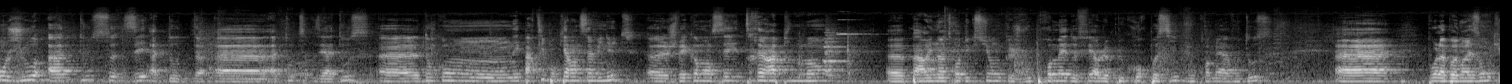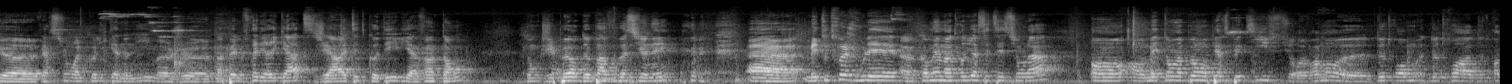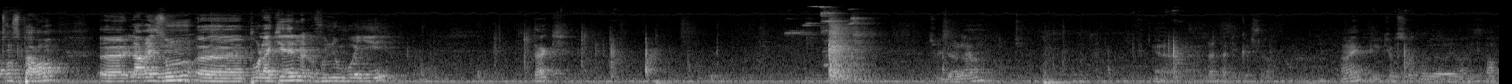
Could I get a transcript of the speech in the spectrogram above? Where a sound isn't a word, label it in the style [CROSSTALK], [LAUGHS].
Bonjour à tous et à toutes, euh, à toutes et à tous. Euh, donc on est parti pour 45 minutes. Euh, je vais commencer très rapidement par une introduction que je vous promets de faire le plus court possible, je vous promets à vous tous. pour la bonne raison que version alcoolique anonyme, je m'appelle Frédéric Hatz, j'ai arrêté de coder il y a 20 ans. Donc j'ai peur de ne pas vous passionner. [LAUGHS] mais toutefois, je voulais quand même introduire cette session-là en, mettant un peu en perspective sur vraiment 2-3 euh, deux, trois, deux, trois, trois transparents euh, la raison euh, pour laquelle vous nous voyez. Tac. Tu l'as là Là, t'as fait que ça. Ouais, le curseur pas.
